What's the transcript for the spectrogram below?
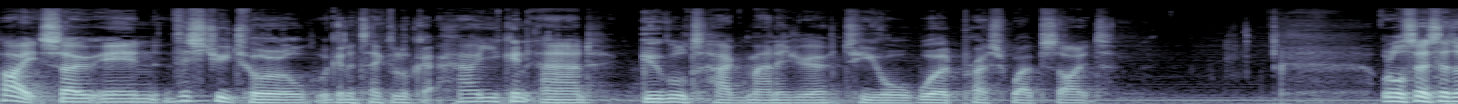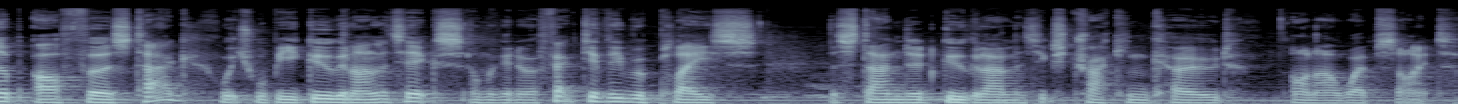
Hi, so in this tutorial we're going to take a look at how you can add Google Tag Manager to your WordPress website. We'll also set up our first tag, which will be Google Analytics, and we're going to effectively replace the standard Google Analytics tracking code on our website.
